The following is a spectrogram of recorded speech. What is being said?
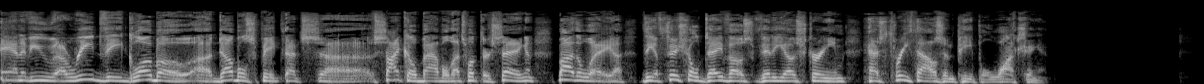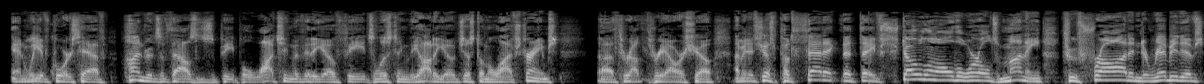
And if you uh, read the Globo uh, doublespeak, that's uh, psychobabble, that's what they're saying. And by the way, uh, the official Davos video stream has 3,000 people watching it. And we, of course, have hundreds of thousands of people watching the video feeds, listening to the audio just on the live streams uh, throughout the three-hour show. I mean, it's just pathetic that they've stolen all the world's money through fraud and derivatives,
